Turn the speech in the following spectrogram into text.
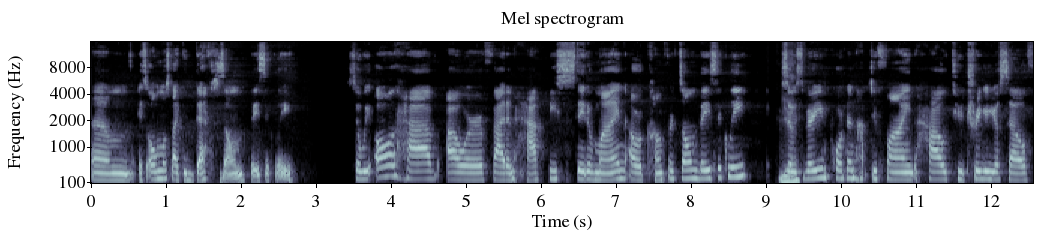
Um, it's almost like a death zone, basically. So we all have our fat and happy state of mind, our comfort zone, basically. Yeah. So it's very important to find how to trigger yourself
